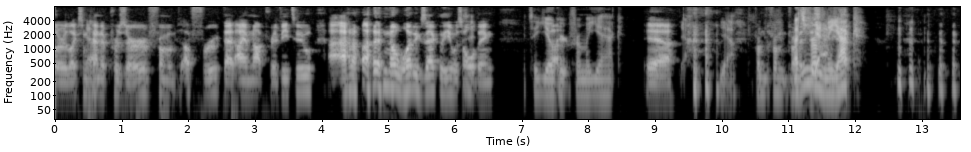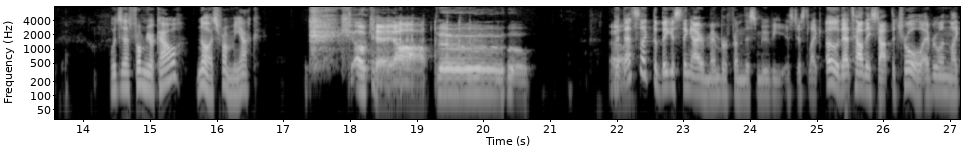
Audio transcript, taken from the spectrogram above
or like some Yeah. kind of preserve from a, a fruit that I am not privy to. I, I don't, I didn't know what exactly he was Is it- holding. it's a uh, yogurt from a yak. Yeah, Yeah. from from from That's a from distant me yak. What's that from your cow? No, it's from me yak. okay, ah, boo. But Oh. that's like the biggest thing I remember from this movie is just like, oh, that's how they stop the troll. Everyone like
